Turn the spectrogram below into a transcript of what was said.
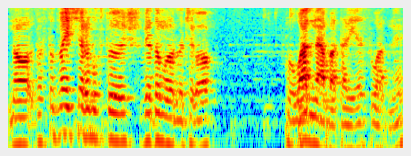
No, za 120 Robux to już wiadomo dlaczego. Bo ładny awatar jest, ładny.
